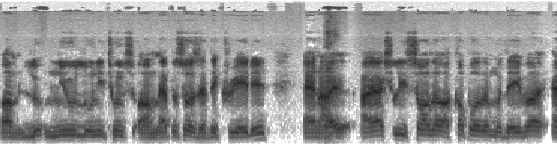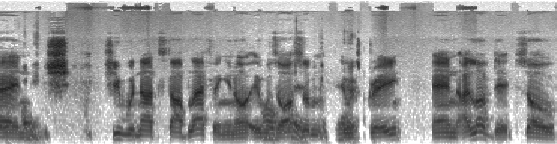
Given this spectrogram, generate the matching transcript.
um, lo- new Looney Tunes um, episodes that they created, and Right. I I actually saw the, a couple of them with Ava, funny. and she, she would not stop laughing. You know, it was Oh, awesome, Yeah. it was great, and I loved it. So,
